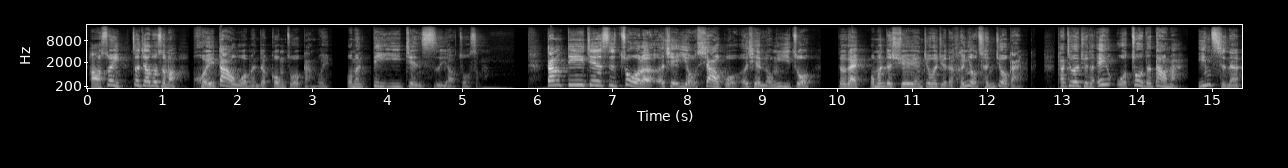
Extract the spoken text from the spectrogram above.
好，所以这叫做什么？回到我们的工作岗位，我们第一件事要做什么？当第一件事做了，而且有效果，而且容易做，对不对？我们的学员就会觉得很有成就感。他就会觉得，诶，我做得到嘛？因此呢，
